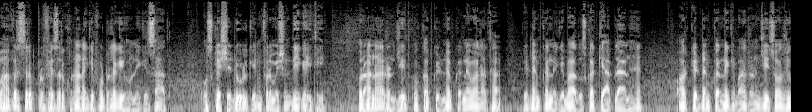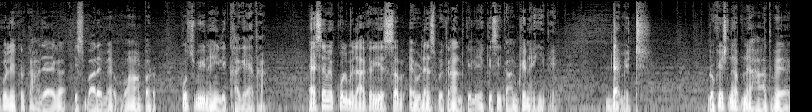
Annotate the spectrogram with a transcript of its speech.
वहाँ पर सिर्फ़ प्रोफेसर खुराना की फ़ोटो लगी होने के साथ उसके शेड्यूल की इन्फॉर्मेशन दी गई थी। खुराना रणजीत को कब किडनैप करने वाला था किडनैप करने के बाद उसका क्या प्लान है, और किडनैप करने के बाद रणजीत चौधरी को लेकर कहा जाएगा, इस बारे में वहाँ पर कुछ भी नहीं लिखा गया था। ऐसे में कुल मिलाकर ये सब एविडेंस विक्रांत के लिए किसी काम के नहीं थे। डेमिट लोकेश ने अपने हाथ में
